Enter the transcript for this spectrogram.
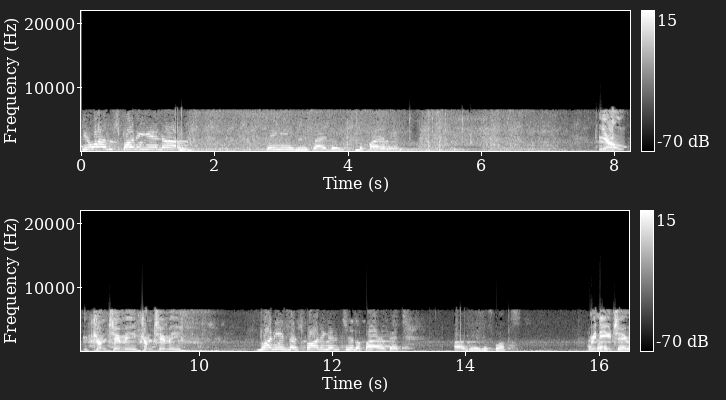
You know what? I'm spawning in uh, thingies inside the, the fire pit. Yo, come to me, come to me. Bunnies are spawning into the fire pit. Oh Jesus, whoops. I We need you.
